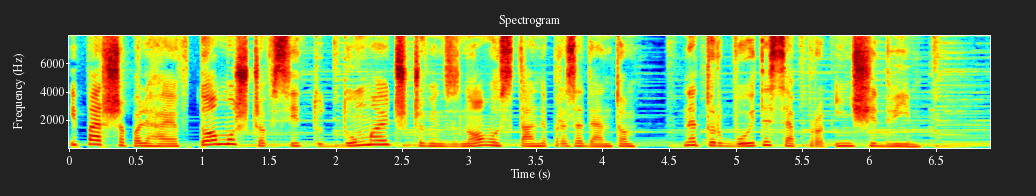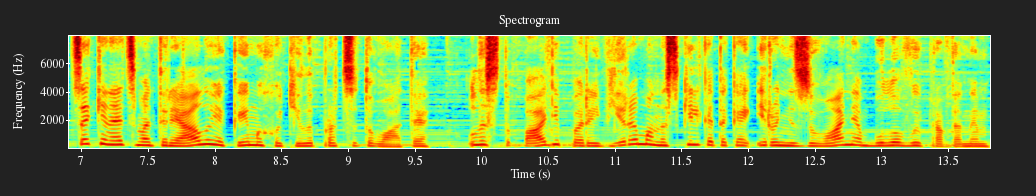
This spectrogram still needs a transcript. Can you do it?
І перша полягає в тому, що всі тут думають, що він знову стане президентом. Не турбуйтеся про інші дві. Це кінець матеріалу, який ми хотіли процитувати. У листопаді перевіримо, наскільки таке іронізування було виправданим,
